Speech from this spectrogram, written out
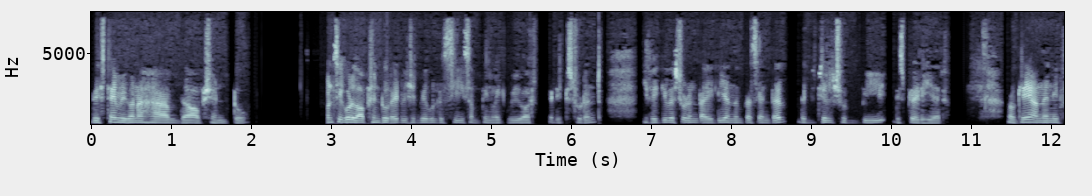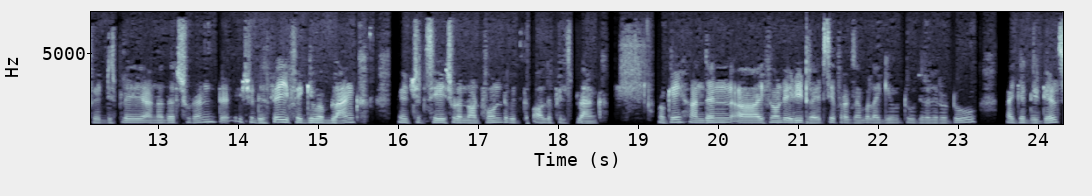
this time we're gonna have the option two once you go to the option two, right, we should be able to see something like view or edit student. If I give a student ID and then press enter, the details should be displayed here. Okay, and then if I display another student, it should display. If I give a blank, it should say student not found with all the fields blank. Okay, and then uh, if you want to edit, right, say for example, I give 2002, I get details.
